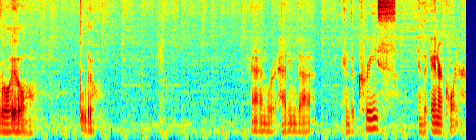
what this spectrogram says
royal blue. And we're adding that in the crease in the inner corner.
